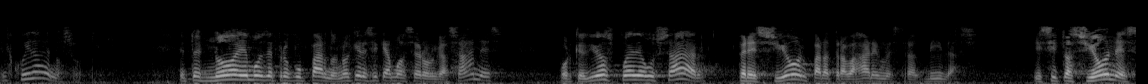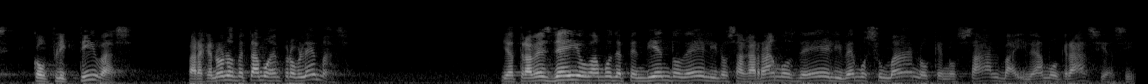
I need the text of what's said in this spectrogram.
Él cuida de nosotros. Entonces no hemos de preocuparnos, no quiere decir que vamos a ser holgazanes, porque Dios puede usar presión para trabajar en nuestras vidas y situaciones conflictivas para que no nos metamos en problemas. Y a través de ello vamos dependiendo de Él y nos agarramos de Él y vemos su mano que nos salva y le damos gracias y,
